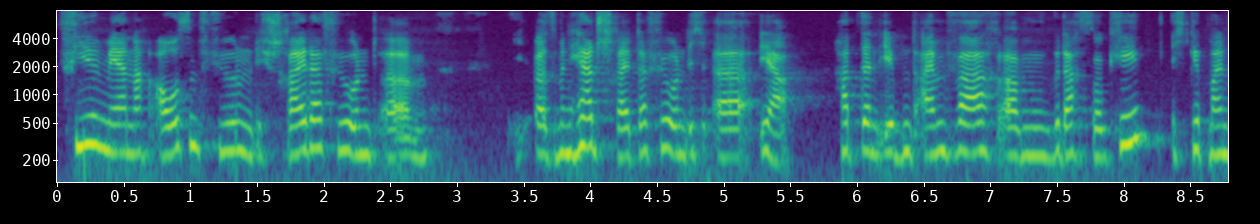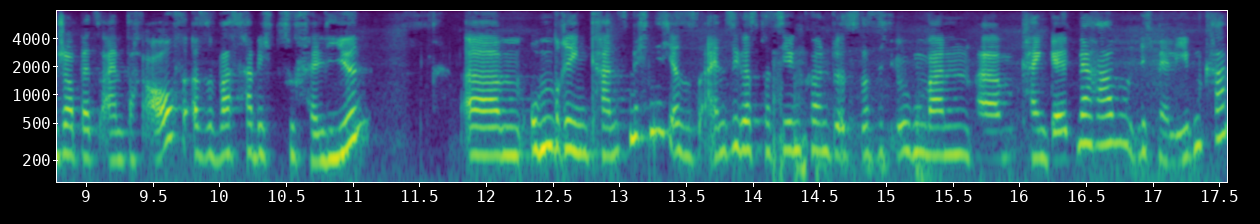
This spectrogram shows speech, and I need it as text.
viel mehr nach außen führen und ich schreie dafür und ähm, also mein Herz schreit dafür und ich äh, ja habe dann eben einfach ähm, gedacht, so okay, ich gebe meinen Job jetzt einfach auf. Also was habe ich zu verlieren? Ähm, umbringen kann es mich nicht. Also das Einzige, was passieren könnte, ist, dass ich irgendwann ähm, kein Geld mehr habe und nicht mehr leben kann.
